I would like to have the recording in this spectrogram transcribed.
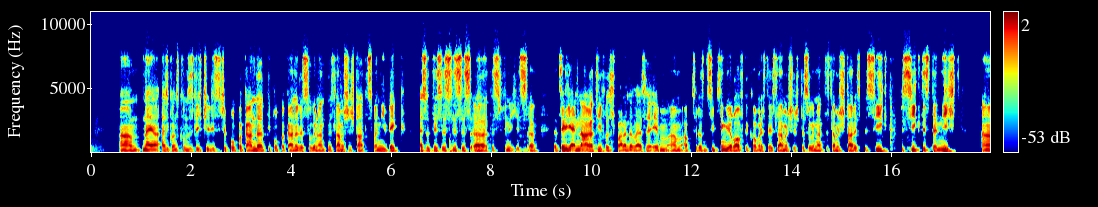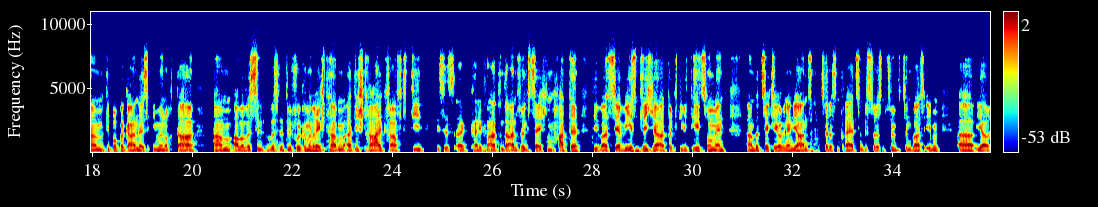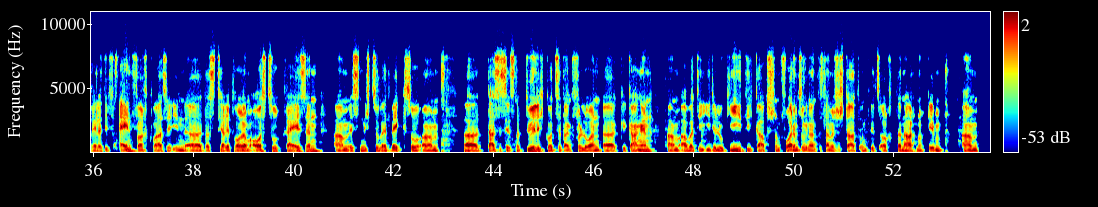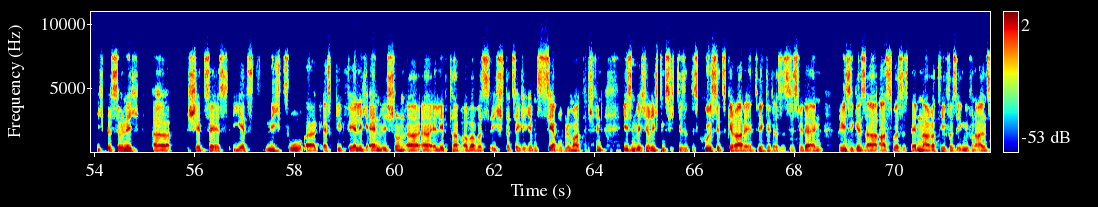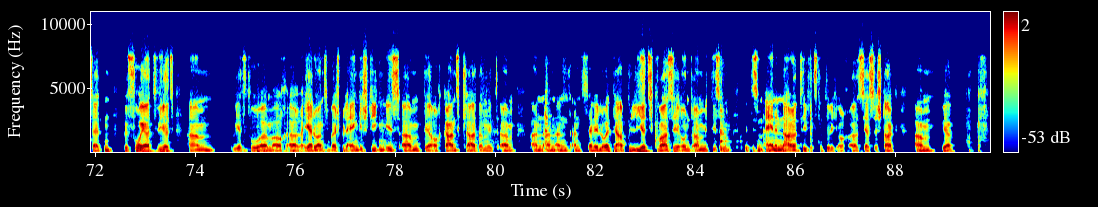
Ähm, naja, also ganz grundsätzlich dschihadistische Propaganda, die Propaganda des sogenannten Islamischen Staates war nie weg. Also das ist, äh, das finde ich ist äh, tatsächlich ein Narrativ, was spannenderweise eben ähm, ab 2017 wieder raufgekommen ist, der islamische, der sogenannte Islamische Staat ist besiegt. Besiegt ist er nicht. Ähm, die Propaganda ist immer noch da. Ähm, aber was Sie, was Sie natürlich vollkommen recht haben, äh, die Strahlkraft, die dieses äh, Kalifat unter Anführungszeichen hatte, die war sehr wesentlicher Attraktivitätsmoment. Ähm, tatsächlich auch in den Jahren 2013 bis 2015 war es eben äh, ja relativ einfach quasi in äh, das Territorium auszureisen, ähm, ist nicht so weit weg so. Ähm, äh, das ist jetzt natürlich Gott sei Dank verloren äh, gegangen. Ähm, aber die Ideologie, die gab es schon vor dem sogenannten Islamischen Staat und wird es auch danach noch geben. Ähm, ich persönlich äh, schätze es jetzt nicht so äh, als gefährlich ein, wie ich schon äh, äh, erlebt habe. Aber was ich tatsächlich eben sehr problematisch finde, ist, in welche Richtung sich dieser Diskurs jetzt gerade entwickelt. Also es ist wieder ein riesiges äh, Us versus Them Narrativ, was irgendwie von allen Seiten befeuert wird. Ähm, jetzt wo ähm, auch äh, Erdogan zum Beispiel eingestiegen ist, ähm, der auch ganz klar damit ähm, an, an, an, seine Leute appelliert quasi und ähm, mit, diesem, mit diesem einen Narrativ jetzt natürlich auch äh, sehr, sehr stark ähm, ja,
